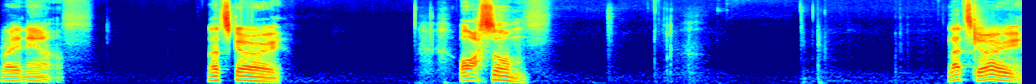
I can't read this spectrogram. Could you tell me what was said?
Right now. Let's go. Awesome. Let's go.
